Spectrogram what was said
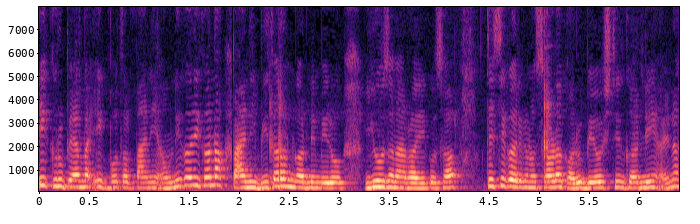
एक रुपियाँमा एक बोतल पानी आउने गरिकन पानी वितरण गर्ने मेरो योजना रहेको छ। त्यसै गरिकन सडकहरू व्यवस्थित गर्ने होइन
